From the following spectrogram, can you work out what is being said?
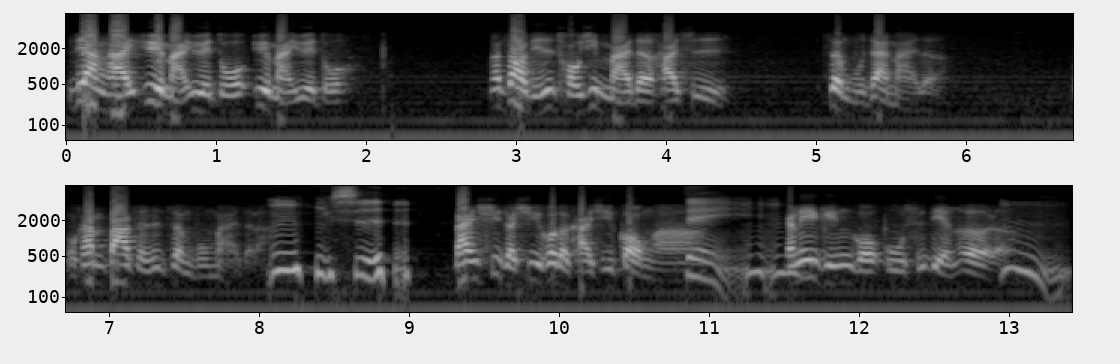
量还越买越多，越买越多。那到底是投信买的还是政府在买的？我看八成是政府买的啦。嗯，是。单续的续后的开始供啊。对。今你已经过五十点二了。嗯。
